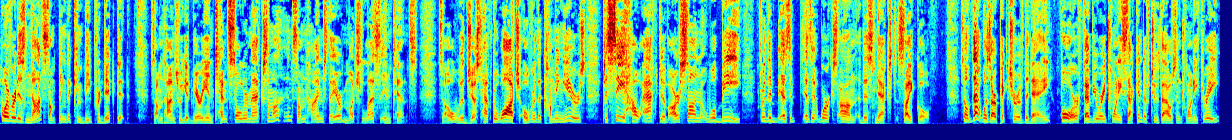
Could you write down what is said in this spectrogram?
However, it is not something that can be predicted. Sometimes we get very intense solar maxima and sometimes they are much less intense. So we'll just have to watch over the coming years to see how active our sun will be for the as it as it works on this next cycle. So that was our picture of the day for February 22nd of 2023.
